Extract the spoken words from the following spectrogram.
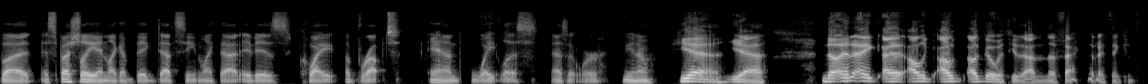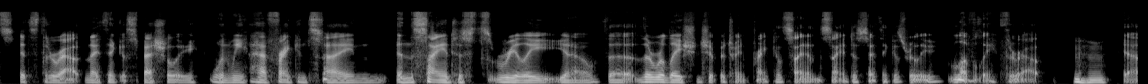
but especially in like a big death scene like that, it is quite abrupt and weightless, as it were. You know? Yeah, yeah. No, and I, I will I'll I'll go with you on the fact that I think it's it's throughout, and I think especially when we have Frankenstein and the scientists, really, you know, the the relationship between Frankenstein and the scientists, I think, is really lovely throughout. Mm-hmm. Yeah.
